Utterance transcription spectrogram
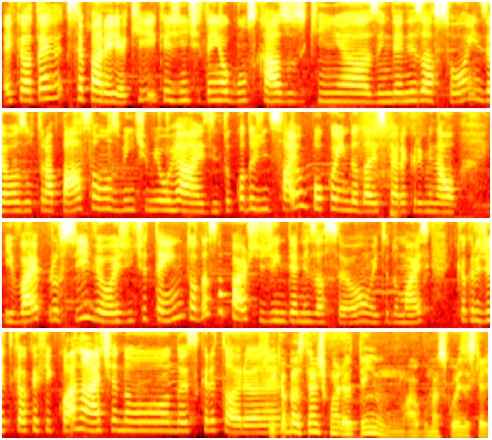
é que eu até separei aqui que a gente tem alguns casos que as indenizações elas ultrapassam os 20 mil reais. Então, quando a gente sai um pouco ainda da esfera criminal e vai para o civil, a gente tem toda essa parte de indenização e tudo mais, que eu acredito que é o que fica com a Nath no, no escritório, né? Fica bastante com ela. Eu tenho algumas coisas que,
